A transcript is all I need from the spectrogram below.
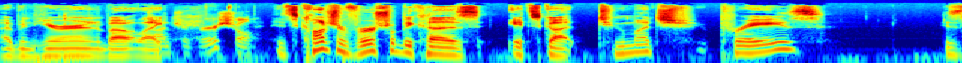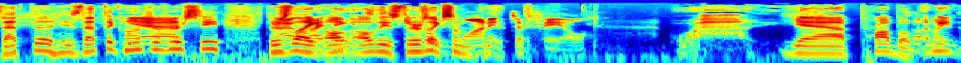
I've been hearing about like controversial. It's controversial because it's got too much praise. Is that the is that the controversy? Yeah, there's I, like I all, all these. There's like some want it to fail. Yeah, probably. Something I mean,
